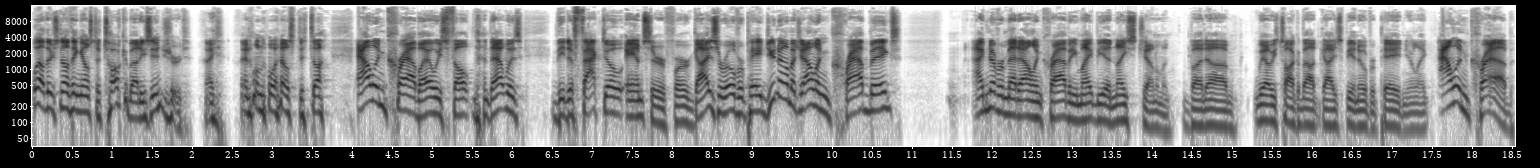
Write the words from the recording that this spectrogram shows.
Well, there's nothing else to talk about. He's injured. I, I don't know what else to talk. Allen Crabbe, I always felt that was the de facto answer for guys are overpaid. Do you know how much Allen Crabbe makes? I've never met Allen Crabbe, and he might be a nice gentleman, but um, we always talk about guys being overpaid, and you're like, Allen Crabbe.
